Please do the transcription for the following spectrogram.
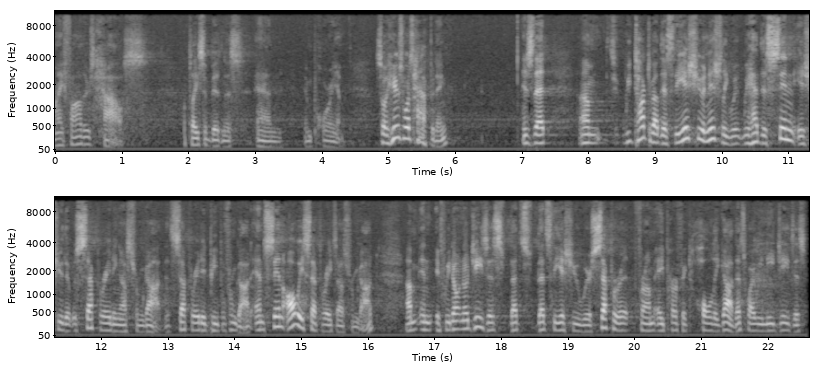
my father's house a place of business and emporium. So here's what's happening is that Um, we talked about this. The issue initially, we, we, had this sin issue that was separating us from God, that separated people from God. And sin always separates us from God. Um, and if we don't know Jesus, that's, that's the issue. We're separate from a perfect, holy God. That's why we need Jesus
